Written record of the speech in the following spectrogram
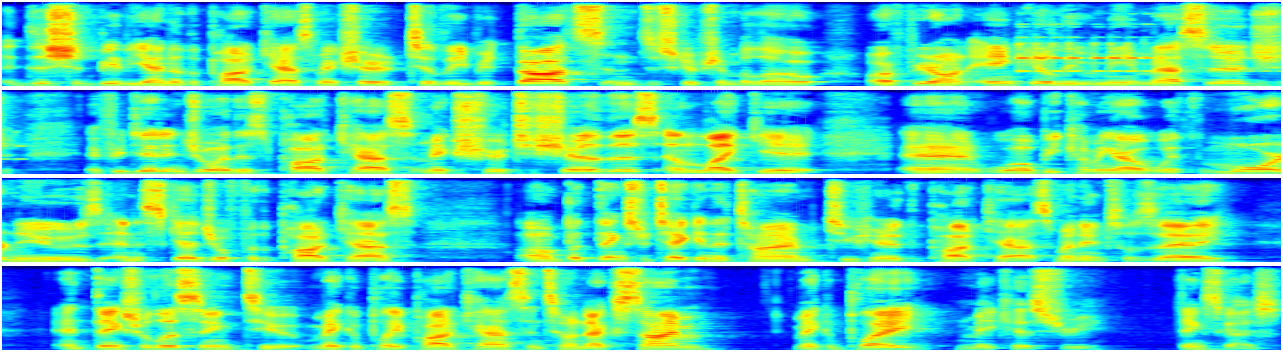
this should be the end of the podcast. Make sure to leave your thoughts in the description below. Or if you're on Anchor, leave me a message. If you did enjoy this podcast, make sure to share this and like it. And we'll be coming out with more news and a schedule for the podcast. Um, but thanks for taking the time to hear the podcast. My name's Jose. And thanks for listening to Make a Play podcast. Until next time, make a play make history. Thanks, guys.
